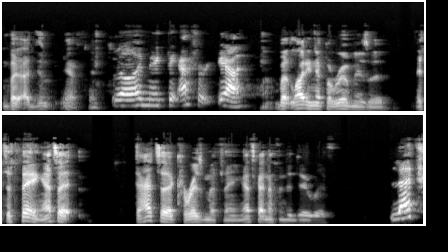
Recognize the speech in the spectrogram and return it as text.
but I didn't. Yeah, Well, I make the effort, yeah. but lighting up a room is a it's a thing. That's a that's a charisma thing. That's got nothing to do with That's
